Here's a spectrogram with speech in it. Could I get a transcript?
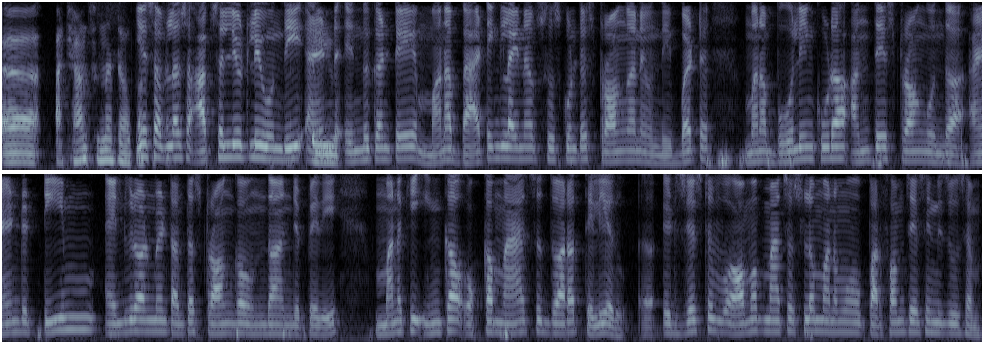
ఆ, ఛాన్స్ ఉందంట ఎస్ అభిలాష్ అబ్సల్యూట్లీ ఉంది. అండ్ ఎందుకంటే మన బ్యాటింగ్ లైనప్స్ చూసుకుంటే స్ట్రాంగ్ గానే ఉంది. బట్ మన బౌలింగ్ కూడా అంతే స్ట్రాంగ్ ఉందా? అండ్ టీమ్ ఎన్విరాన్మెంట్ అంత స్ట్రాంగ్గా ఉందా అని చెప్పేది మనకి ఇంకా ఒక్క మ్యాచ్ ద్వారా తెలియదు. ఇట్స్ జస్ట్ వార్మప్ మ్యాచెస్లో మనము పర్ఫామ్ చేసింది చూసాం.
